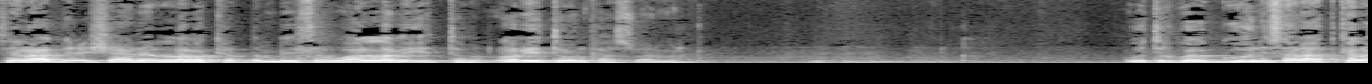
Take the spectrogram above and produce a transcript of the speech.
Salaada cishahana laba ka dambeysa waa laba iyo toban. Laba iyo tobankaas waa marka. Witrku waa gooni salaad kale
